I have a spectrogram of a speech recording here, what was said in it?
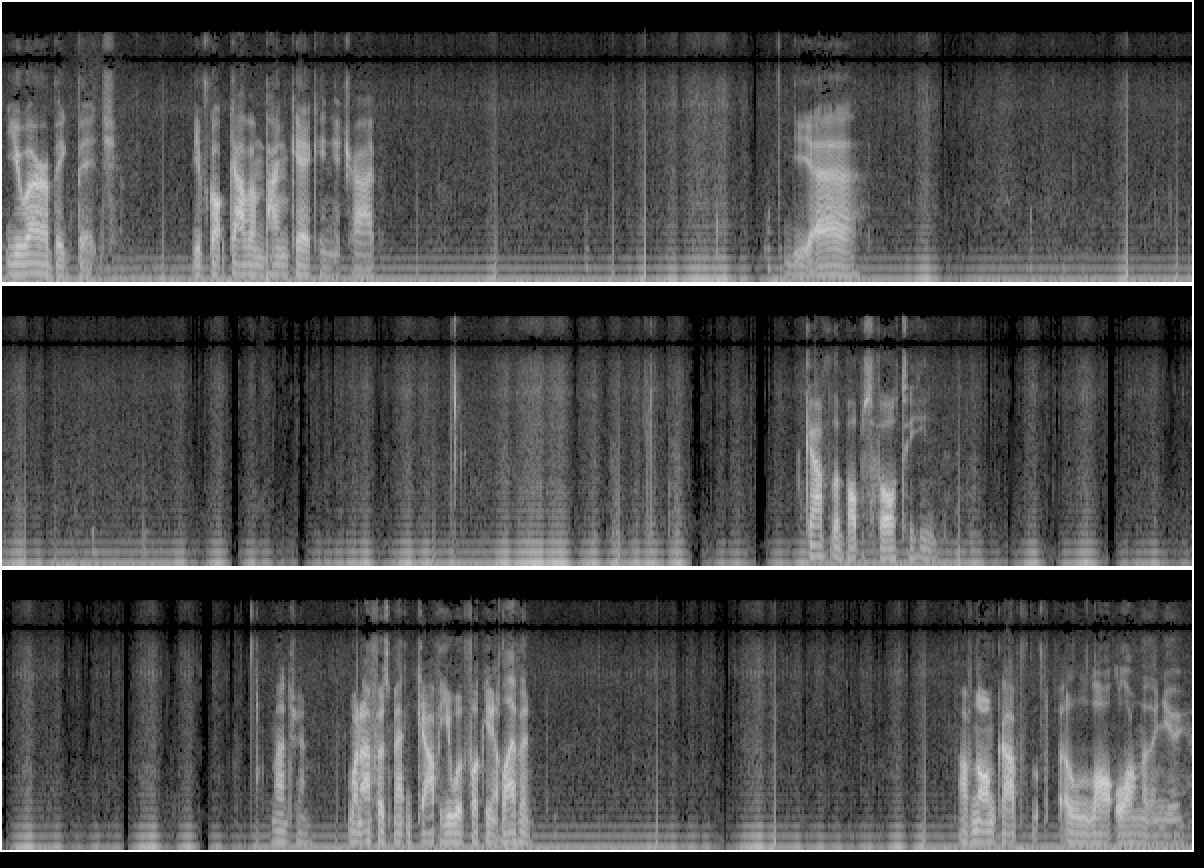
You are a big bitch. You've got Gavin Pancake in your tribe. Yeah. Gav the Bob's 14. Imagine. When I first met Gav, you were fucking 11. I've known Gav a lot longer than you.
